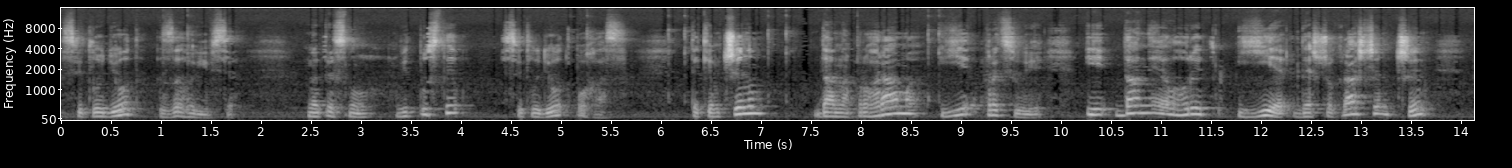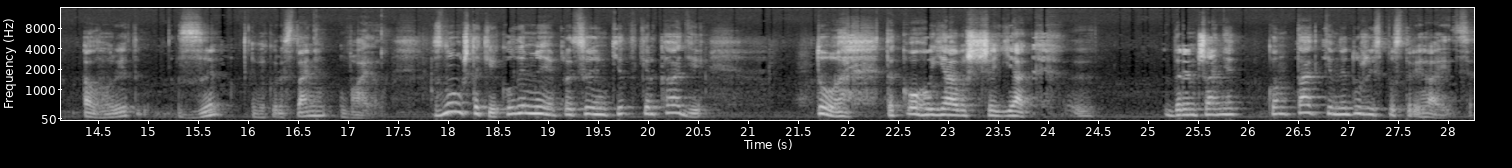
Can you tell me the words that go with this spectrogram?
світлодіод загорівся. Натиснув, відпустив, світлодіод погас. Таким чином, дана програма є, працює. І даний алгоритм є дещо кращим, чим алгоритм з використанням while. Знову ж таки, коли ми працюємо в Кіркаді, то такого явища, як е, деренчання контактів, не дуже і спостерігається.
